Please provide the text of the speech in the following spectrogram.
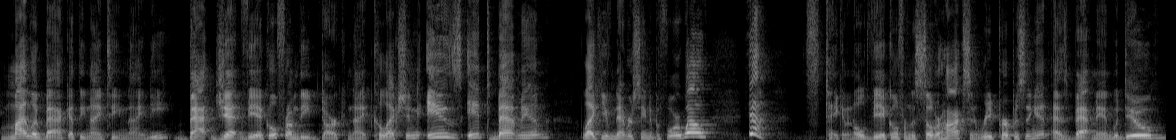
my look back at the 1990 Batjet vehicle from the Dark Knight collection. Is it Batman like you've never seen it before? Well, yeah, it's taking an old vehicle from the Silverhawks and repurposing it as Batman would do,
